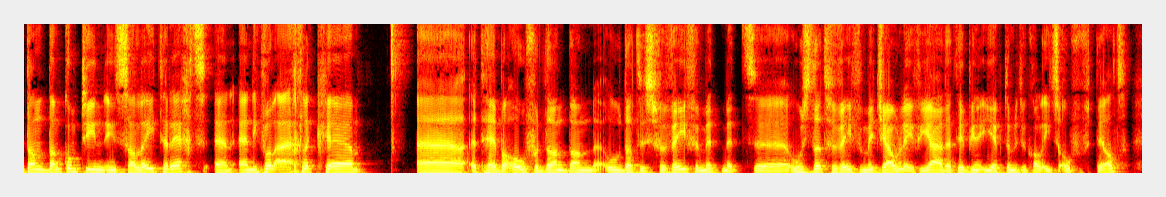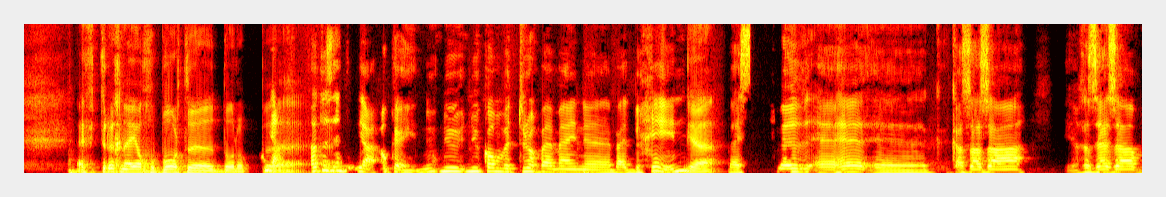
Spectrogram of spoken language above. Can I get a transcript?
dan, dan komt hij in, in Salé terecht. En, en ik wil eigenlijk eh, eh, het hebben over dan, dan hoe dat is verweven met, met eh, hoe is dat verweven met jouw leven? Ja, dat heb je, je hebt er natuurlijk al iets over verteld. Even terug naar jouw geboortedorp. Ja, eh, dat is, ja oké. Nu, nu, nu komen we terug bij, mijn, eh, bij het begin. ja, Bij eh, eh, Kazaza, Gazaza,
